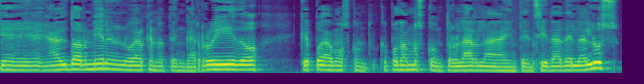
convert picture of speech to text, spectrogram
que al dormir en un lugar que no tenga ruido, que podamos, que podamos controlar la intensidad de la luz.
